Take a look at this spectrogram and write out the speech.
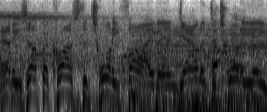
And he's up across the 25 and down at the 28.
